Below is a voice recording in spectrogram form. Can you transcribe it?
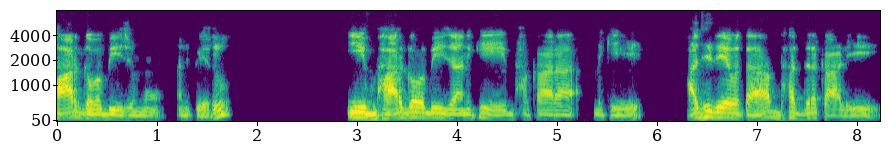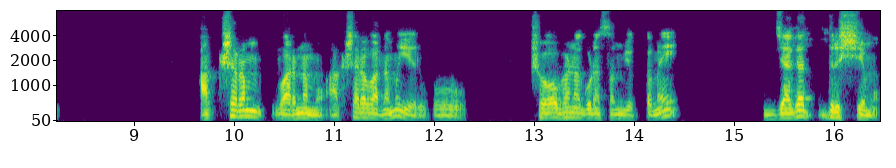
భార్గవ బీజము అని పేరు. ఈ భార్గవ బీజానికి భకారానికి అధిదేవత భద్రకాళి. అక్షరం వర్ణము అక్షర వర్ణము ఎరుపు. శోభణ గుణ సంయుక్తమై జగద్దృశ్యము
